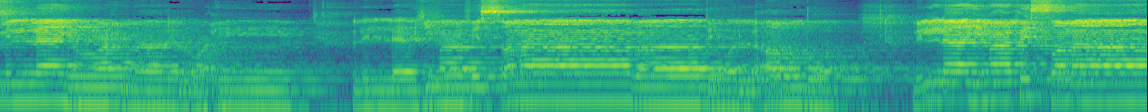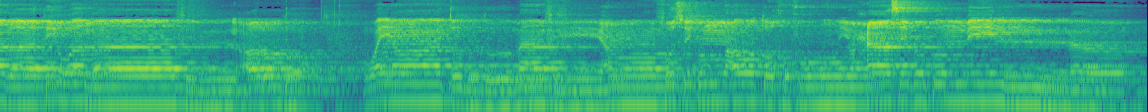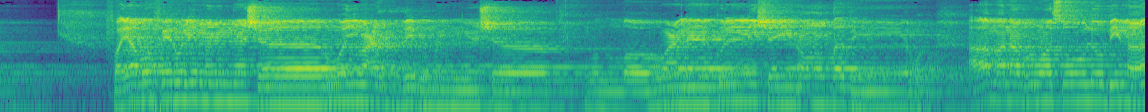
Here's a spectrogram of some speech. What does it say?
بسم الله الرحمن الرحيم. لله ما في السماوات والأرض. لله ما في السماوات يشاء ويعذب من يشاء. والله على كل شيء قدير. آمن الرسول بما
